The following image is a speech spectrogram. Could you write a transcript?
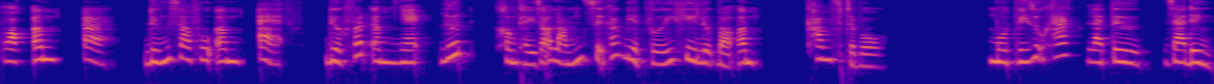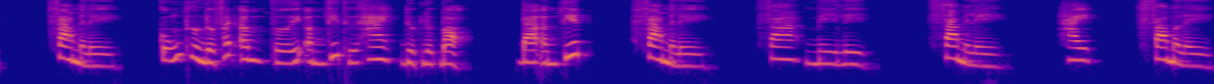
Hoặc âm à đứng sau phụ âm f được phát âm nhẹ, lướt, không thấy rõ lắm sự khác biệt với khi lược bỏ âm comfortable. Một ví dụ khác là từ gia đình family cũng thường được phát âm với âm tiết thứ hai được lược bỏ. Ba âm tiết family, family, family hay family,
